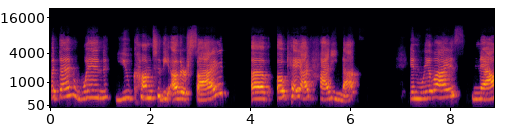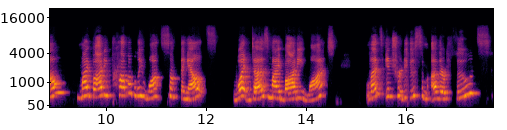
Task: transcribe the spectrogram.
But then when you come to the other side of, okay, I've had enough, and realize now my body probably wants something else. What does my body want? Let's introduce some other foods.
